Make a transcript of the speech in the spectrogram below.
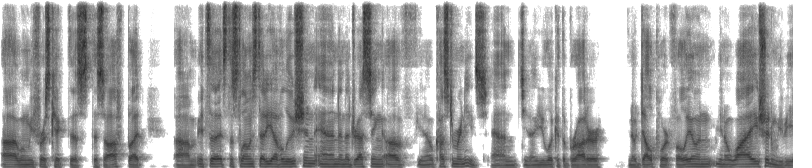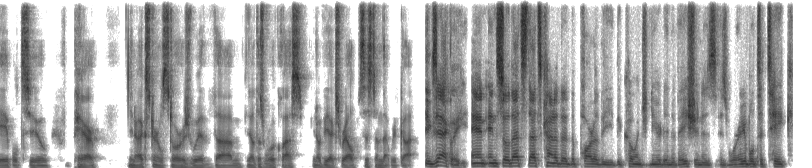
uh, when we first kicked this this off. But um, it's a it's the slow and steady evolution and an addressing of you know customer needs. And you know, you look at the broader you know Dell portfolio, and you know why shouldn't we be able to pair you know external storage with um, you know this world class you know VxRail system that we've got. Exactly, and and so that's that's kind of the the part of the the co-engineered innovation is is we're able to take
